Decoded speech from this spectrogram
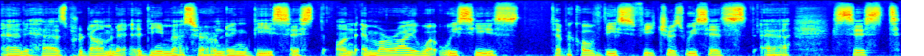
and it has predominant edema surrounding the cyst. On MRI, what we see is typical of these features. We see a uh, cyst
